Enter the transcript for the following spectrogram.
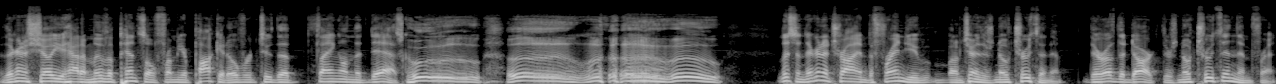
They're going to show you how to move a pencil from your pocket over to the thing on the desk. Ooh, ooh, ooh, ooh. Listen, they're going to try and befriend you, but I'm telling you, there's no truth in them. They're of the dark. There's no truth in them, friend.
